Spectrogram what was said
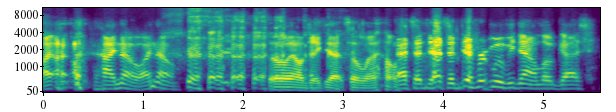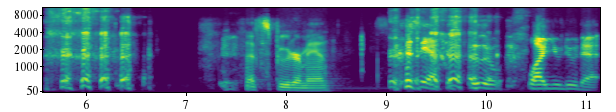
I, I I know, I know. Settle down, Jake. Yeah, settle down. That's a that's a different movie download, guys. That's Spooder Man. yeah, why you do that?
